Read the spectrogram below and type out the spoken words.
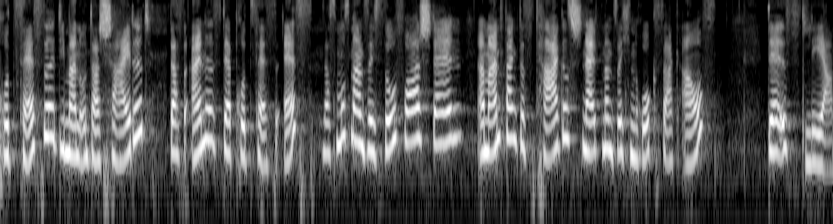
Prozesse, die man unterscheidet. Das eine ist der Prozess S. Das muss man sich so vorstellen. Am Anfang des Tages schnellt man sich einen Rucksack auf. Der ist leer.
